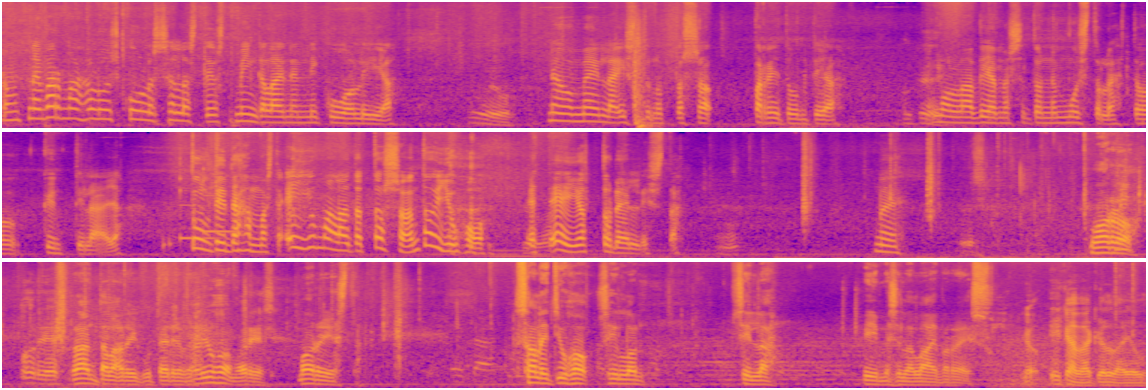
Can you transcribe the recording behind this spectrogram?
No, mutta ne varmaan haluaisi kuulla sellaista, just minkälainen Niku oli. Ja Joo, joo. ne on meillä istunut tuossa pari tuntia. Okei. Me ollaan viemässä tonne muistolehtoon kynttilää ja tultiin tähän maasta. Ei jumalauta, tossa on toi Juho. että ei ole todellista. Ne. Moro. Morjes. Rantala Riku, terve. No Juho, morjes. Morjesta. Sä olit Juho silloin sillä viimeisellä laivareissulla. Joo, ikävä kyllä jo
